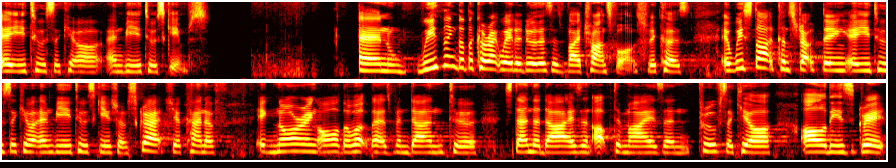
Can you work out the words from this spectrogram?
AE2 secure NBE2 schemes? And we think that the correct way to do this is by transforms, because if we start constructing AE2 secure NBE2 schemes from scratch, you're kind of ignoring all the work that has been done to standardize and optimize and prove secure all these great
